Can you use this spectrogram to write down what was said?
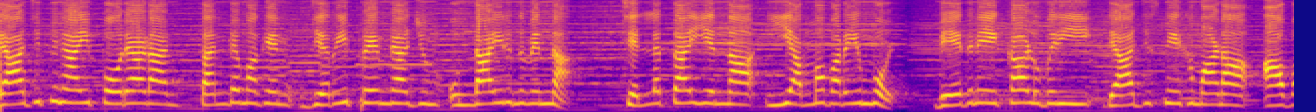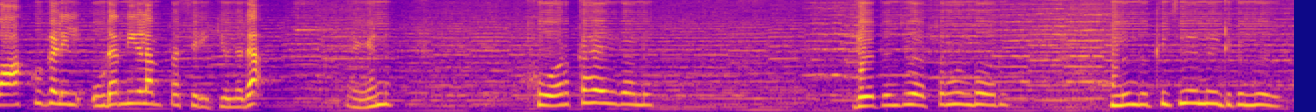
രാജ്യത്തിനായി പോരാടാൻ തന്റെ മകൻ ജെറി പ്രേംരാജും ഉണ്ടായിരുന്നുവെന്ന ചെല്ലത്തായി എന്ന ഈ അമ്മ പറയുമ്പോൾ വേദനയേക്കാൾ ഉപരി രാജ്യസ്നേഹമാണ് ആ വാക്കുകളിൽ ഉടനീളം പ്രസരിക്കുന്നത്. ഓർക്കായതാണ് വർഷം കൊണ്ട് ഒന്നും ദുഃഖിച്ച് തന്നെ ഇരിക്കുന്നത്.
